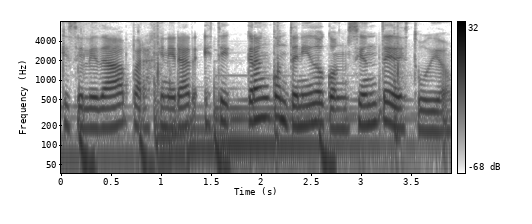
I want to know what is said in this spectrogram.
que se le da para generar este gran contenido consciente de estudio.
